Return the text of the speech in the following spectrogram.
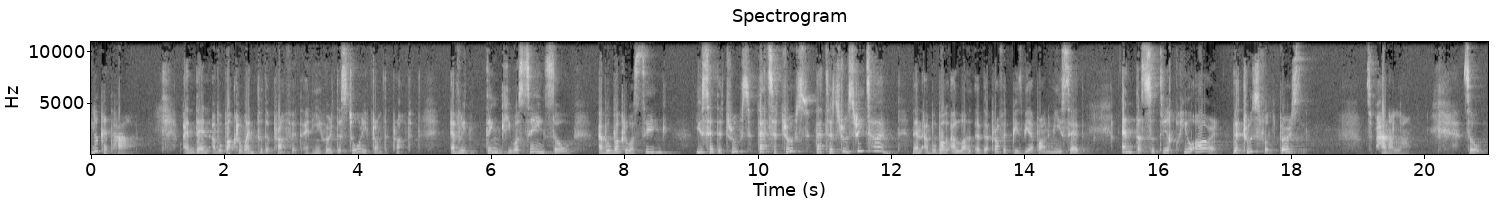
Look at how. And then Abu Bakr went to the Prophet and he heard the story from the Prophet. Everything he was saying, so Abu Bakr was saying, you said the truth. That's the truth. That's the truth. Three times. Then Abu Bakr, Allah, the Prophet, peace be upon him, he said, Anta Siddiq, you are the truthful person. Subhanallah. So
